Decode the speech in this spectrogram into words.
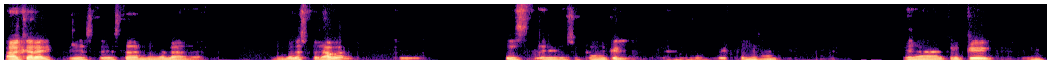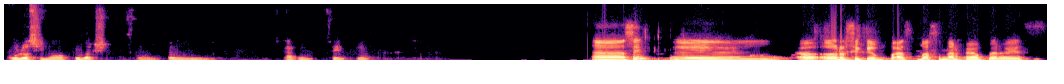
Ah, caray, este, esta no me la, no me la esperaba pues eh, supongo que el, nombre era, creo que un culo si no production. ¿Sí? ¿Sí? Ah, sí. Eh, ahora sí que va, a sonar feo, pero es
